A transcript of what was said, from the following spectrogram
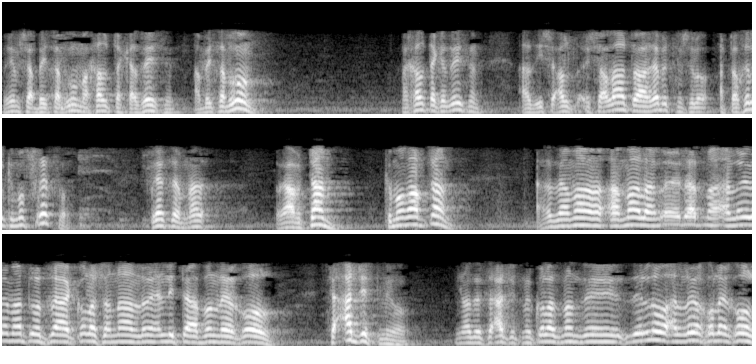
רואים שהבי סברום אכל את הקזייסים, הבי סברום אכל את הקזייסים, אז היא שאלה אותו הרבצן שלו, אתה אוכל כמו פרסר. פרסר, מה, רבתן, כמו רבתן. אז אמר, אמר לה, לא יודעת מה, אני לא יודע מה את רוצה, כל השנה לא, אין לי תאבון לאכול. סעג'ת מיהו. מה זה סעג'ת מיהו? כל הזמן זה, זה לא, אני לא יכול לאכול.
